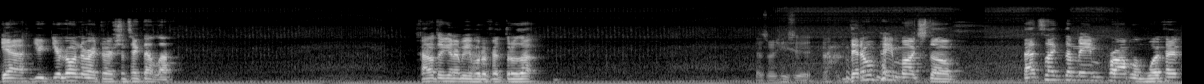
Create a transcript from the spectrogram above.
Yeah, you, you're going the right direction. Take that left. I don't think you're gonna be able to fit through that. That's what she said. They don't pay much though. That's like the main problem with it.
